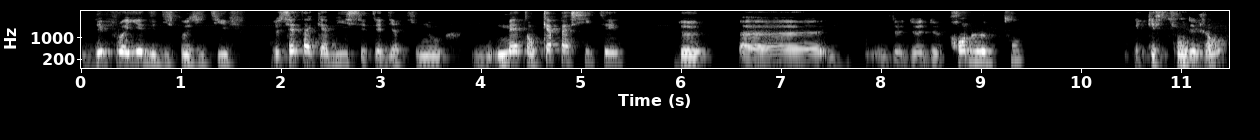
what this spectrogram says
Déployer des dispositifs de cet acabit, c'est-à-dire qui nous mettent en capacité de, euh, de, de, de, prendre le pouls des questions des gens,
